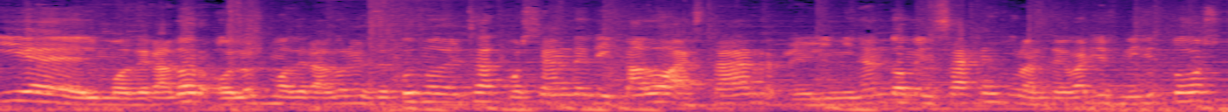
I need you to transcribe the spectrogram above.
y el moderador o los moderadores de turno del chat pues se han dedicado a estar eliminando mensajes durante varios minutos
